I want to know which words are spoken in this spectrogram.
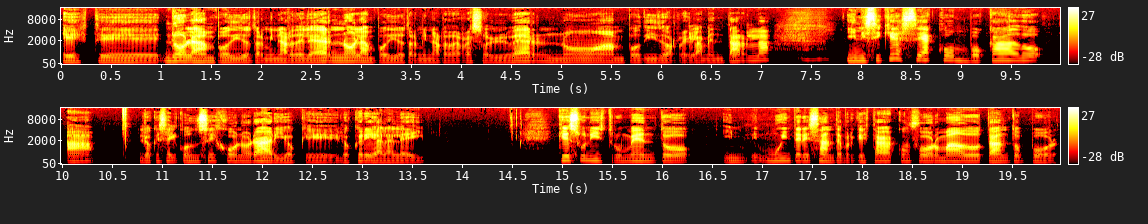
Este, no la han podido terminar de leer, no la han podido terminar de resolver, no han podido reglamentarla y ni siquiera se ha convocado a lo que es el Consejo Honorario que lo crea la ley, que es un instrumento muy interesante porque está conformado tanto por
